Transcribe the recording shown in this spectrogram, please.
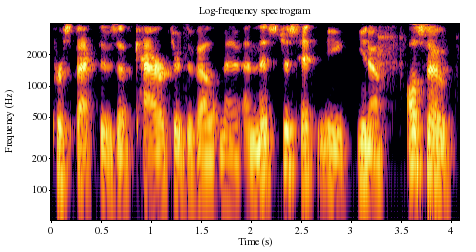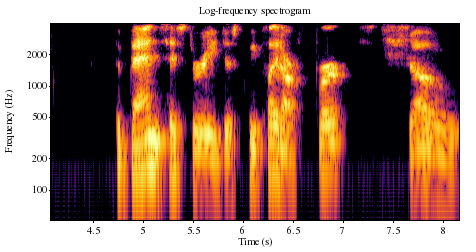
perspectives of character development. And this just hit me, you know. Also, the band's history just we played our first show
